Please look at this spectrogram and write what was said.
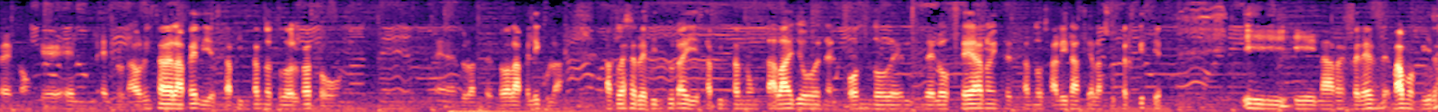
eh, con que el, protagonista de la peli está pintando todo el rato, eh, durante toda la película, a clases de pintura y está pintando un caballo en el fondo del, océano intentando salir hacia la superficie. Y, la referencia, vamos, mira,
